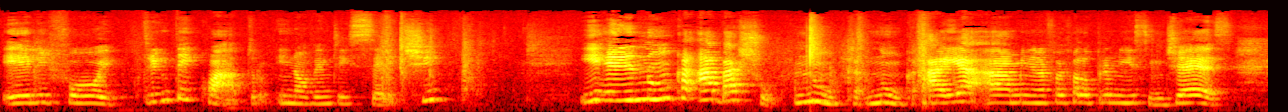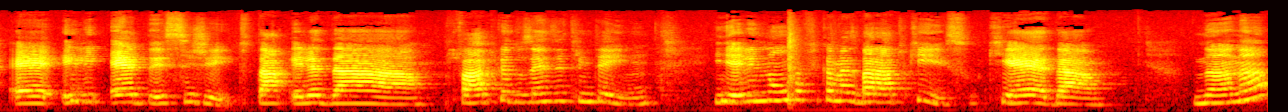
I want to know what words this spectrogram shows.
Ele foi R$ 34,97 e ele nunca abaixou. Nunca, nunca. Aí a, a menina foi falou pra mim assim, Jess, é, ele é desse jeito, tá? Ele é da fábrica 231 e ele nunca fica mais barato que isso. Que é da Nana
